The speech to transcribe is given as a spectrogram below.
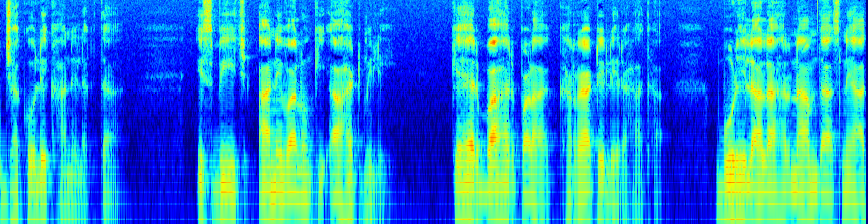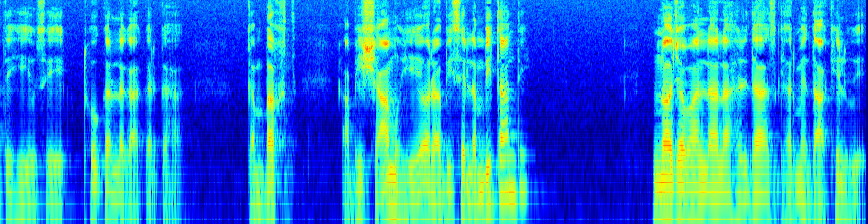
झकोले खाने लगता। इस बीच आने वालों की आहट मिली। कहर बाहर पड़ा, खर्राटे ले रहा था। बूढ़े लाला हरनाम दास ने आते ही उसे एक ठोकर लगाकर कहा, कमबख्त, अभी शाम हुई और अभी से लंबी तान दी नौजवान लाला हरिदास घर में दाखिल हुए।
